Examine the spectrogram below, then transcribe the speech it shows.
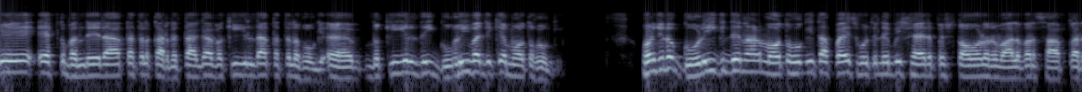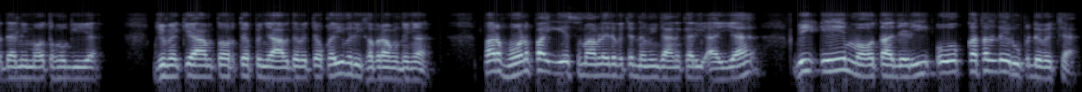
ਕਿ ਇੱਕ ਬੰਦੇ ਦਾ ਕਤਲ ਕਰ ਦਿੱਤਾ ਗਿਆ, ਵਕੀਲ ਦਾ ਕਤਲ ਹੋ ਗਿਆ ਵਕੀਲ ਦੀ ਗੋਲੀ ਵੱਜ ਕੇ ਮੌਤ ਹੋ ਗਈ। ਹੁਣ ਜਦੋਂ ਗੋਲੀ ਦੇ ਨਾਲ ਮੌਤ ਹੋ ਗਈ ਤਾਂ ਆਪਾਂ ਇਹ ਸੋਚਦੇ ਵੀ ਸ਼ਾਇਦ ਪਿਸਤੌਲ ਰਿਵਾਲਵਰ ਸਾਫ਼ ਕਰਦਿਆਂ ਦੀ ਮੌਤ ਹੋ ਗਈ ਹੈ। ਜਿਵੇਂ ਕਿ ਆਮ ਤੌਰ ਤੇ ਪੰਜਾਬ ਦੇ ਵਿੱਚੋਂ ਕਈ ਵਾਰੀ ਖਬਰਾਂ ਆਉਂਦੀਆਂ। ਪਰ ਹੁਣ ਭਾਈ ਇਸ ਮਾਮਲੇ ਦੇ ਵਿੱਚ ਨਵੀਂ ਜਾਣਕਾਰੀ ਆਈ ਹੈ ਵੀ ਇਹ ਮੌਤ ਆ ਜਿਹੜੀ ਉਹ ਕਤਲ ਦੇ ਰੂਪ ਦੇ ਵਿੱਚ ਹੈ।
